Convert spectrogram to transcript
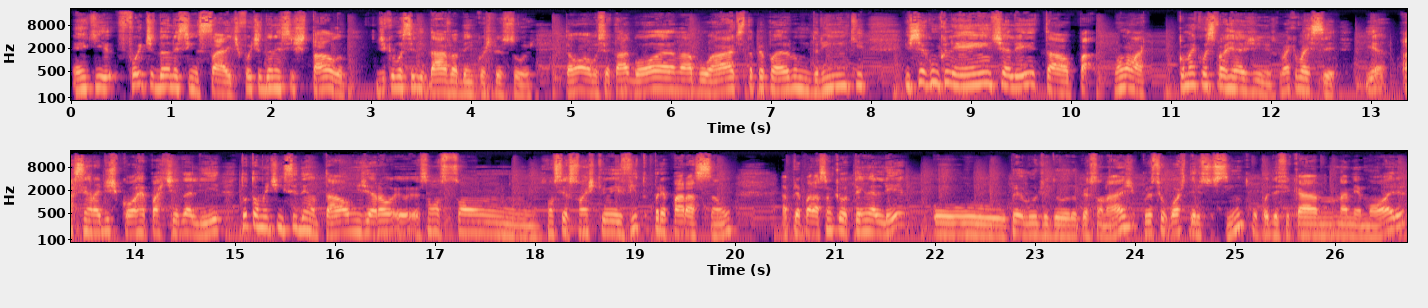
em que foi te dando esse insight, foi te dando esse estalo de que você lidava bem com as pessoas. Então, ó, você tá agora na boate, está preparando um drink e chega um cliente ali e tal. Pá, vamos lá, como é que você vai reagir nisso? Como é que vai ser? E a cena discorre a partir dali, totalmente incidental. Em geral, eu, são, são, são sessões que eu evito preparação. A preparação que eu tenho é ler o prelúdio do, do personagem, por isso eu gosto dele sucinto, para poder ficar na memória.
